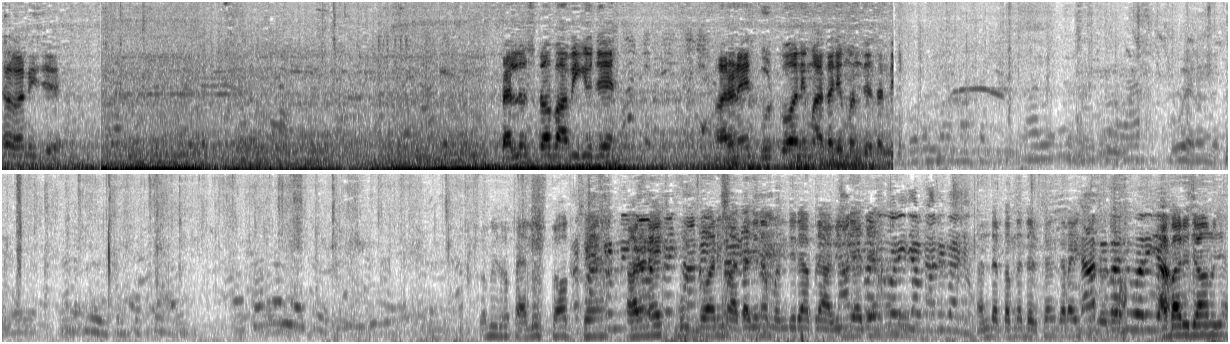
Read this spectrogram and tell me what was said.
કરવાની છે. પહેલું સ્ટોપ આવી ગયું છે. અરણેજ ગુડ ગોવાની માતાજી મંદિર. તો મિત્રો પહેલું સ્ટોપ છે. અરણેજ બુદ્ધ ગોવાની માતાજીના મંદિરે આપણે આવી ગયા છે. અંદર તમને દર્શન વળી આ બાજુ જવાનું છે.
